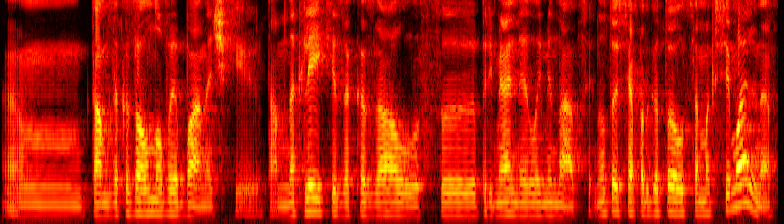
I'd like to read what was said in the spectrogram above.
эм, там заказал новые баночки, там наклейки заказал с премиальной ламинацией. Ну, то есть я подготовился максимально.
